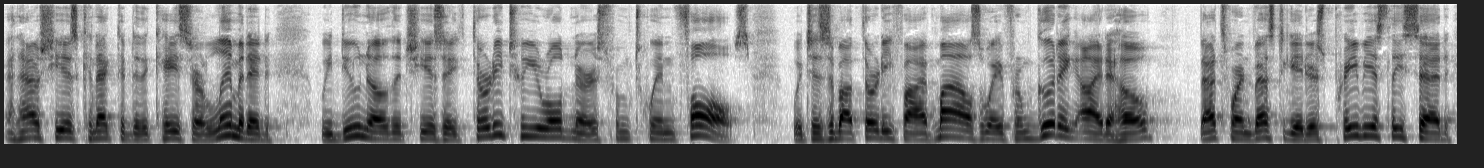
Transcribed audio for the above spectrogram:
and how she is connected to the case are limited. We do know that she is a 32 year old nurse from Twin Falls, which is about 35 miles away from Gooding, Idaho. That's where investigators previously said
